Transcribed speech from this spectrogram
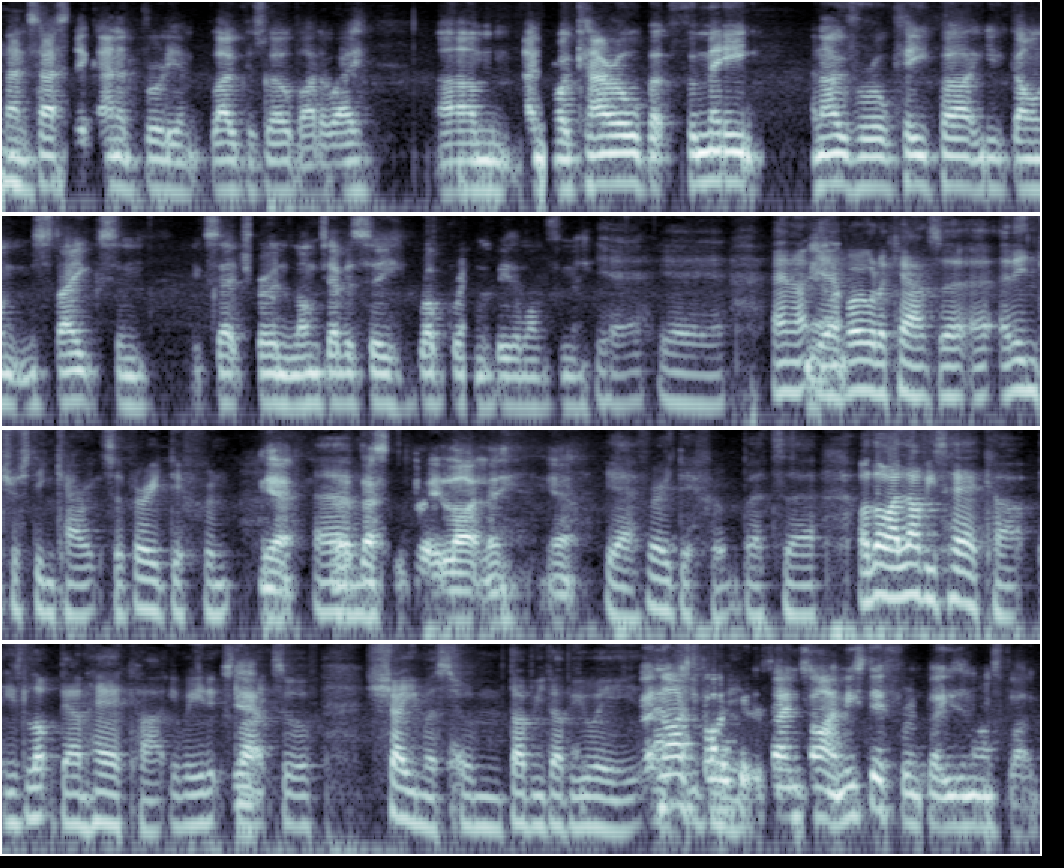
fantastic, and a brilliant bloke as well, by the way. Um, and Roy Carroll, but for me, an overall keeper, you go on mistakes and etc. and longevity. Rob Green would be the one for me. yeah, yeah, yeah, and uh, yeah. Yeah. by all accounts, a, an interesting character, very different. Yeah, Um, that's it lightly. Yeah, Yeah, very different. But uh, although I love his haircut, his lockdown haircut, he looks Yeah. like sort of Sheamus from WWE. a nice bloke at the same time. He's different, but he's a nice bloke.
